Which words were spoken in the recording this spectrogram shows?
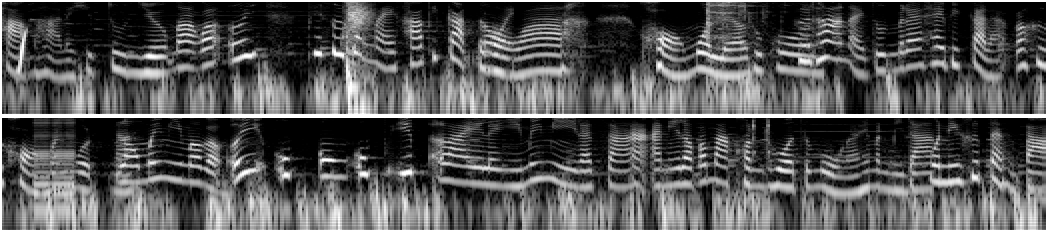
ถามหาในคลิปจูนเยอะมากว่า เอ้ยพี่ซื้อจากไหนคะพิกัดหน่อยว่าของหมดแล้วทุกคน คือถ้าอันไหนจูนไม่ได้ให้พิกัดอะก็คือของมันหมดนะเราไม่มีมาแบบ เอ้ย อุบองอุบอิบอะไรอะไรอย่างงี้ไม่มีนะจ๊ะอะอันนี้เราก็มาคอนทัวร์จมูกนะให้มันมีด้านวันนี้คือแต่งตา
